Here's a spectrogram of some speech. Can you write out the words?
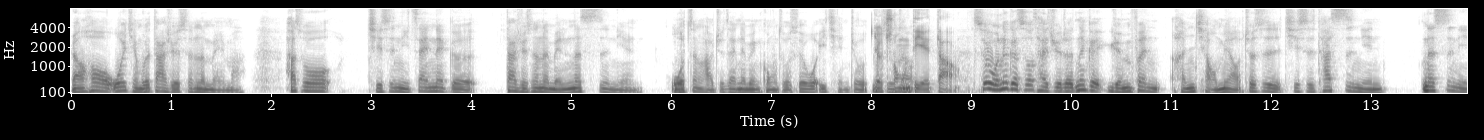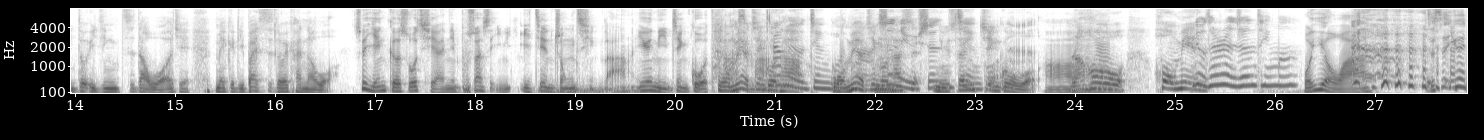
然后我以前不是大学生了没吗？他说，其实你在那个大学生了没的那四年，我正好就在那边工作，所以我以前就有重，叠到，所以我那个时候才觉得那个缘分很巧妙，就是其实他四年那四年都已经知道我，而且每个礼拜四都会看到我。所以严格说起来，你不算是一一见钟情啦，因为你见过他，我没有见过他，没有见过我没有见过他，是女生女生见过我。哦然后后面你有在认真听吗？我有啊，只是因为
